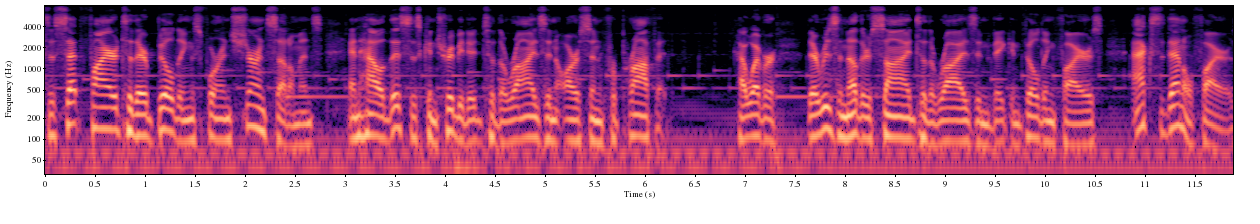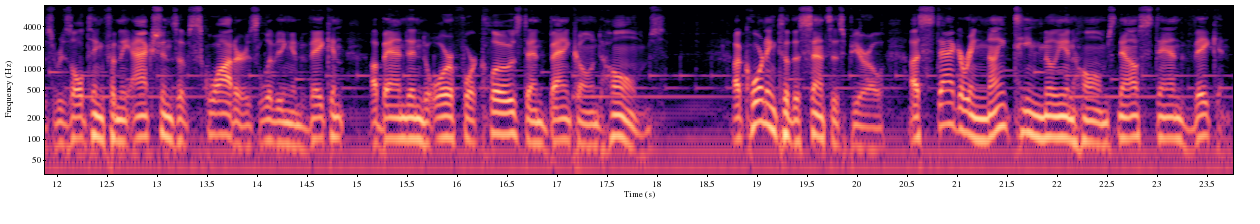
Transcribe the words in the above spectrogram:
to set fire to their buildings for insurance settlements and how this has contributed to the rise in arson for profit. However, there is another side to the rise in vacant building fires accidental fires resulting from the actions of squatters living in vacant, abandoned, or foreclosed and bank owned homes. According to the Census Bureau, a staggering 19 million homes now stand vacant,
